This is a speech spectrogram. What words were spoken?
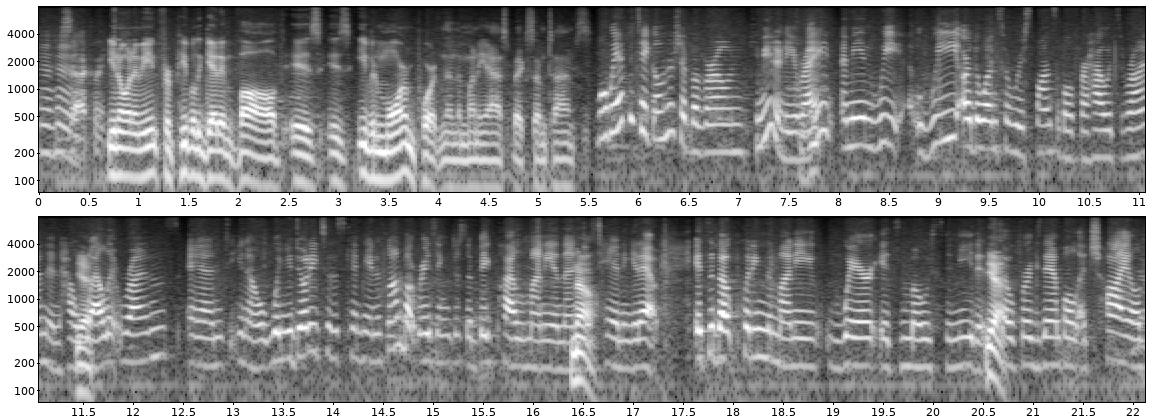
Mm-hmm. Exactly. you know what I mean? For people to get involved is is even more important than the money aspect sometimes. Well, we have to take ownership of our own community, Mm-hmm. right? I mean, we we are the ones who are responsible for how it's run and how Yeah. well it runs. And you know, when you donate to this campaign, it's not about raising just a big pile of money and then No. just handing it out. It's about putting the money where it's most needed. Yeah. So, for example, a child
